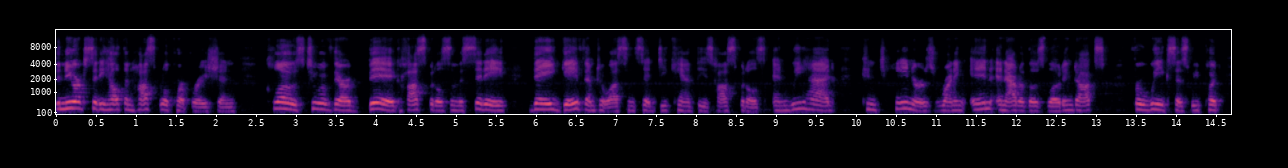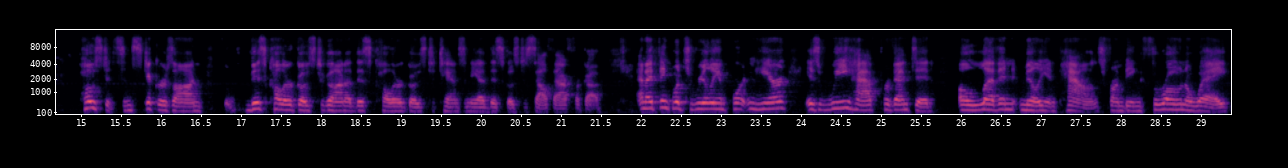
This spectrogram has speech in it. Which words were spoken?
the New York City Health and Hospital Corporation closed two of their big hospitals in the city, they gave them to us and said, decant these hospitals. And we had containers running in and out of those loading docks for weeks as we put post-its and stickers on this color goes to Ghana, this color goes to Tanzania, this goes to South Africa. And I think what's really important here is we have prevented 11 million pounds from being thrown away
